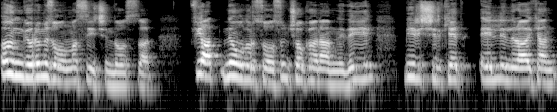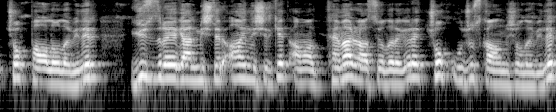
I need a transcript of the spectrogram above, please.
öngörümüz olması için dostlar. Fiyat ne olursa olsun çok önemli değil. Bir şirket 50 lirayken çok pahalı olabilir. 100 liraya gelmiştir aynı şirket ama temel rasyolara göre çok ucuz kalmış olabilir.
